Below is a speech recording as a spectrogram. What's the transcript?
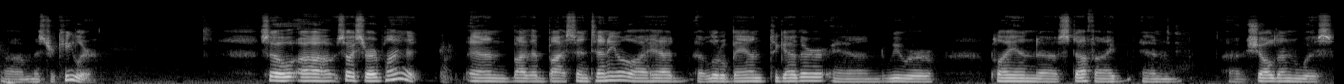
uh, Mr. Keeler. So uh, so I started playing it, and by the bicentennial, I had a little band together, and we were playing uh, stuff. And I and Sheldon was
